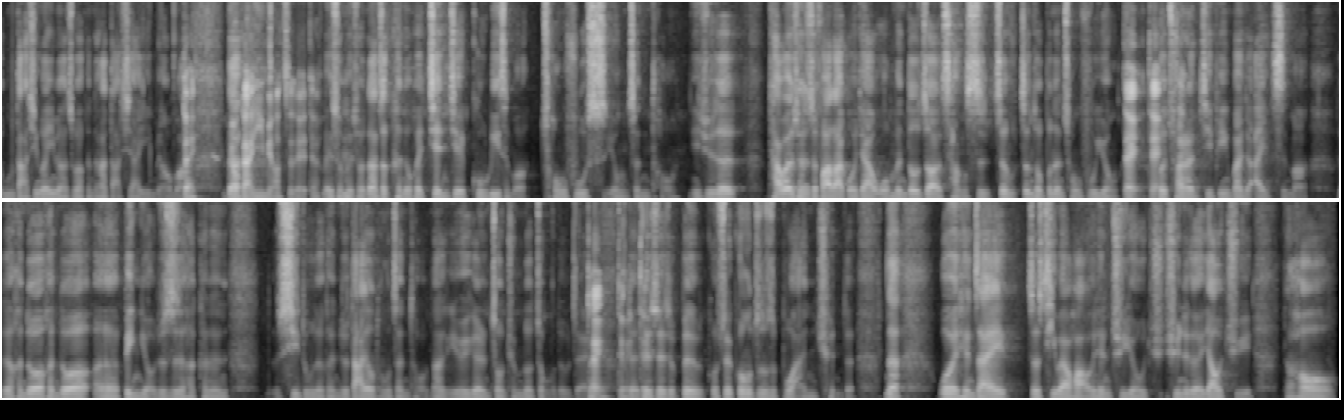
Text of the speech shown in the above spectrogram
我们打新冠疫苗之外，可能还要打其他疫苗嘛。对，流感疫苗之类的。没错没错，那这可能会间接鼓励什么重复使用针头？你觉得台湾算是发达国家，我们都知道尝试针针头不能重复用，对对，会传染疾病，不然就艾滋嘛。有很多很多呃病友就是可能。吸毒的可能就大家用同针头，那有一个人中，全部都中了，对不对？对对对，所以就不，所以公共针头是不安全的。那我有一天在这是题外话，我有一天去邮局去那个药局，然后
